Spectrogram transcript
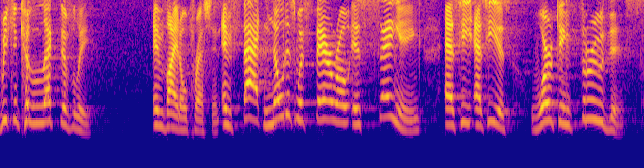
We can collectively invite oppression. In fact, notice what Pharaoh is saying as he, as he is working through this.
